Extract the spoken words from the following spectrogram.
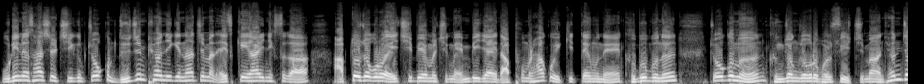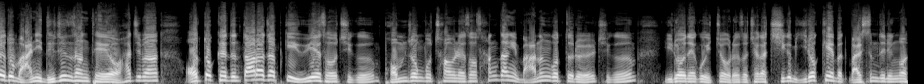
우리는 사실 지금 조금 늦 늦은 편이긴 하지만 SK 하이닉스가 압도적으로 HBM을 지금 엔비디아에 납품을 하고 있기 때문에 그 부분은 조금은 긍정적으로 볼 수 있지만 현재도 많이 늦은 상태예요. 하지만 어떻게든 따라잡기 위해서 지금 범정부 차원에서 상당히 많은 것들을 지금 이뤄내고 있죠. 그래서 제가 지금 이렇게 말씀드린 건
